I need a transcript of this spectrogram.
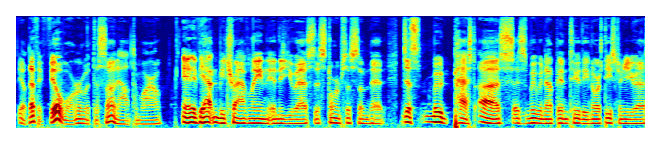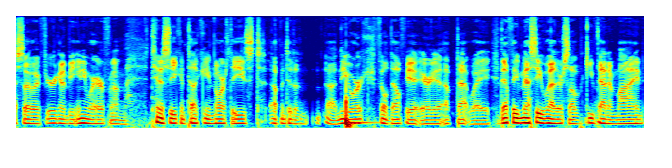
it'll definitely feel warmer with the sun out tomorrow. And if you happen to be traveling in the U.S., this storm system that just moved past us is moving up into the northeastern U.S. So if you're going to be anywhere from Tennessee, Kentucky, Northeast, up into the uh, New York, Philadelphia area, up that way. Definitely messy weather, so keep that in mind.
